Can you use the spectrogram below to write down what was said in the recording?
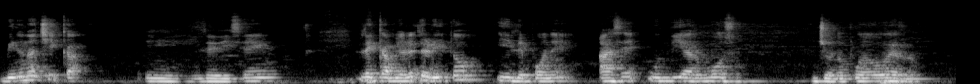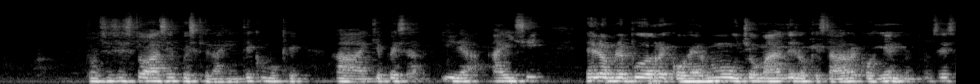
Vino una chica y le dice, le cambió el letrerito y le pone, hace un día hermoso, yo no puedo verlo. Entonces esto hace pues que la gente como que ah, hay que pesar y ya, ahí sí el hombre pudo recoger mucho más de lo que estaba recogiendo. Entonces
